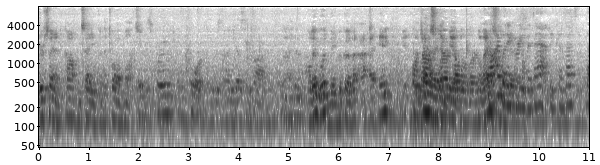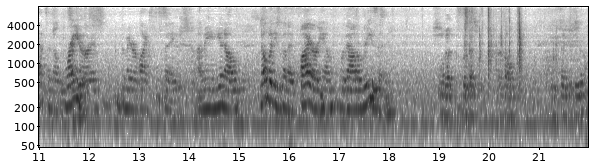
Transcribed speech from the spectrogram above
you're saying to compensate him for the twelve months? It was proved in court it was unjustified. Well, it would be, because I, I, any, the Or last one did, however y'all wanna word the it. Well, last I one would did. agree with that, because that's, that's a no-brainer, as the mayor likes to say. I mean, you know, nobody's gonna fire him without a reason. Well, that, but that's, that's all. You think it will?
